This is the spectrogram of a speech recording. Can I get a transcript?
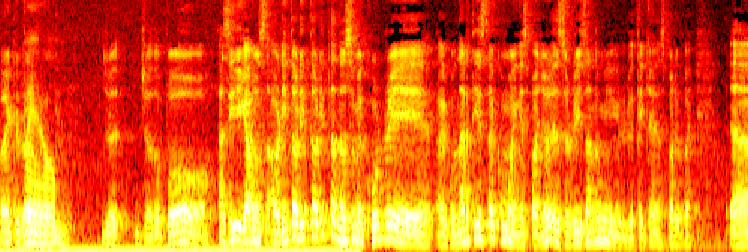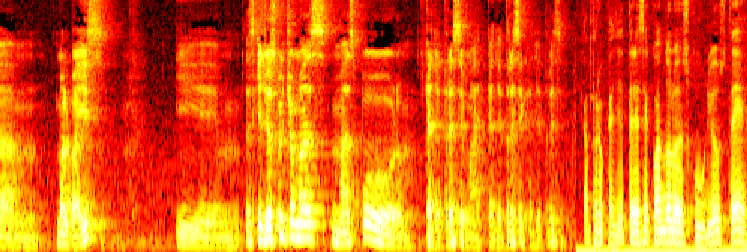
Ay, qué raro. Pero, Yo, yo no puedo, así digamos, ahorita, ahorita, ahorita no se me ocurre algún artista como en español. Estoy revisando mi biblioteca en Spotify. Am, Malpaís. Y em, es que yo escucho más, más por Calle 13, mae. Calle 13, Calle 13. Ah, pero Calle 13, ¿cuándo lo descubrió usted?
